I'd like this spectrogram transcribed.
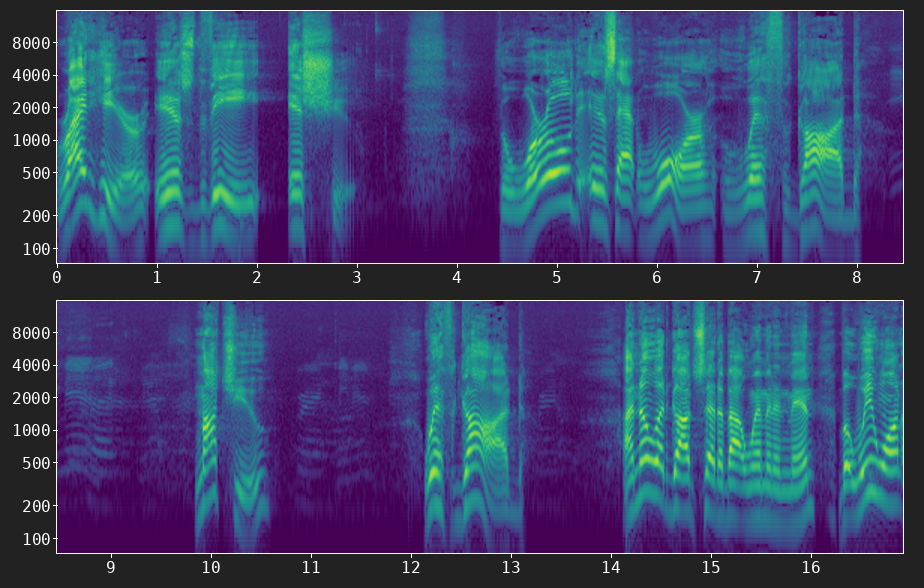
Right here is the issue. The world is at war with God. Not you. With God. I know what God said about women and men, but we want,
